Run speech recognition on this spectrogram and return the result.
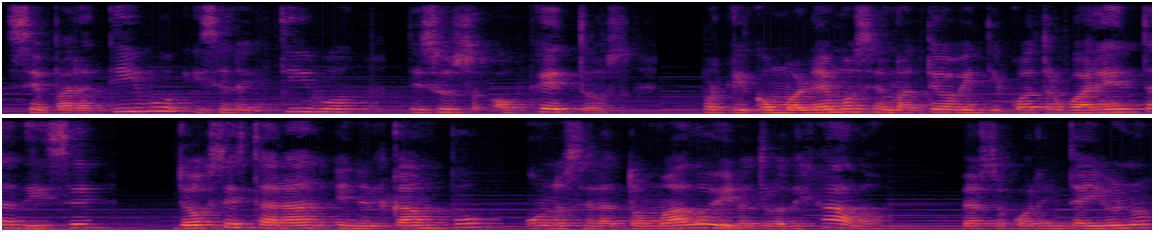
separativo y selectivo de sus objetos, porque como leemos en Mateo 24:40 dice, dos estarán en el campo, uno será tomado y el otro dejado. Verso 41,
